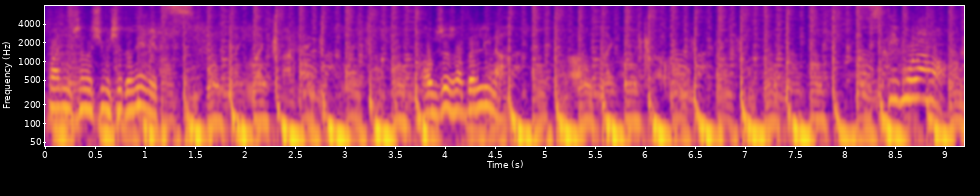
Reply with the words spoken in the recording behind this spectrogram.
Hiszpanii przenosimy się do Niemiec. Obrzeża Berlina. Steve Murano.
